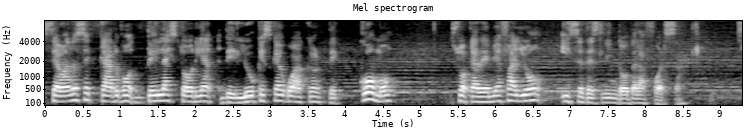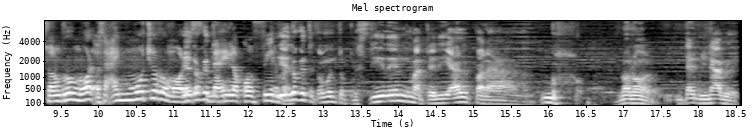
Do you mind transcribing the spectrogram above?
Se van a hacer cargo de la historia de Luke Skywalker, de cómo su academia falló y se deslindó de la fuerza. Son rumores, o sea, hay muchos rumores, nadie lo confirma. Y es lo que te comento, pues tienen material para no, no, interminable.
